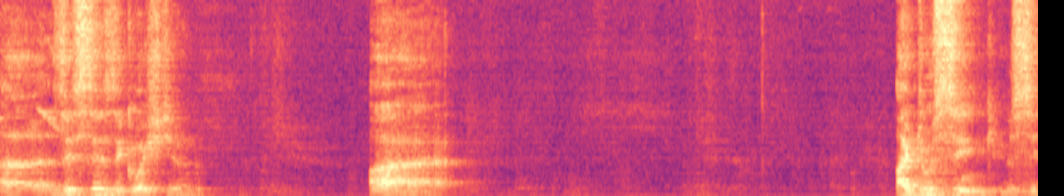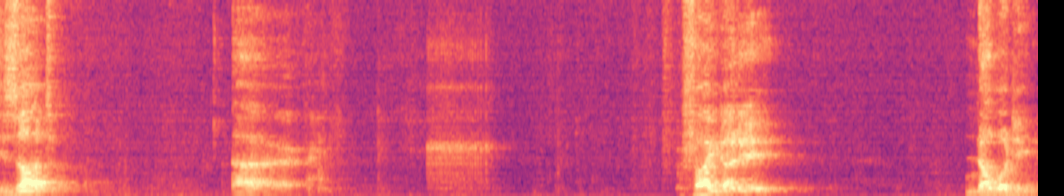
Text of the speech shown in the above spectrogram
uh, this is the question. Uh, I do think, you see, that uh, finally nobody.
